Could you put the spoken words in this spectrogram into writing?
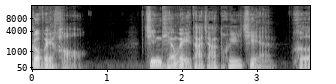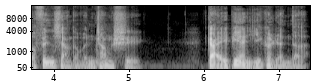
各位好，今天为大家推荐和分享的文章是：改变一个人的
